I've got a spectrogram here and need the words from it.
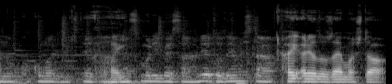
あのここまでにしたいと思います、森部さんありがとうございました。はいありがとうございました。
